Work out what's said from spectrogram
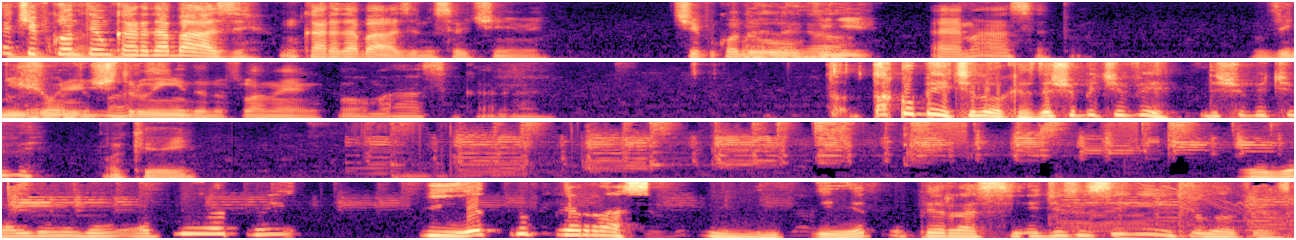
É tipo quando tem um cara da base, um cara da base no seu time. Tipo quando pô, é o Vini. É massa, pô. O Vini é Júnior destruindo no Flamengo. Pô, massa, cara. Toca o beat, Lucas. Deixa o beat vir. Deixa o beat vir. Ok. Coisa linda, hein? É Pietro, hein? Pietro Perracini. Pietro Perracini disse o seguinte, Lucas.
